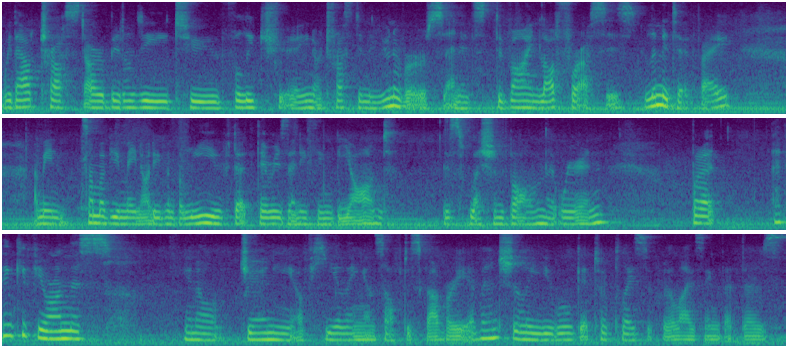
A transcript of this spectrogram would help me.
Without trust, our ability to fully, tr- you know, trust in the universe and its divine love for us is limited, right? I mean, some of you may not even believe that there is anything beyond this flesh and bone that we're in. But I think if you're on this, you know, journey of healing and self discovery, eventually you will get to a place of realizing that there's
